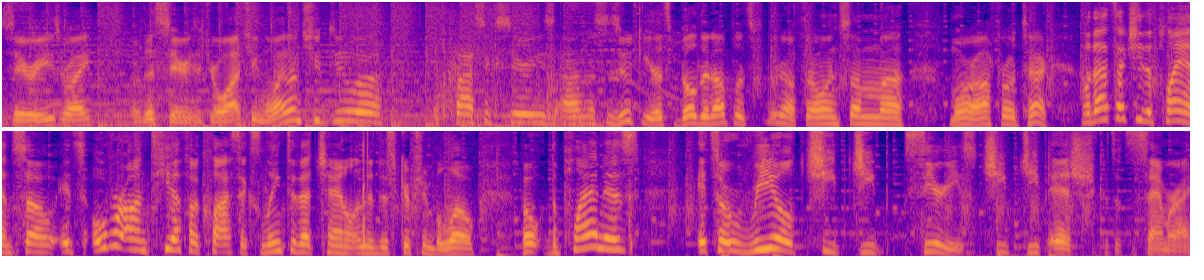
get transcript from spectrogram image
series, right, or this series that you're watching, why don't you do a, a classic series on the Suzuki? Let's build it up. Let's you know throw in some uh, more off-road tech. Well, that's actually the plan. So it's over on TFL Classics, link to that channel in the description below. But the plan is, it's a real cheap Jeep series, cheap Jeep-ish, because it's a Samurai.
